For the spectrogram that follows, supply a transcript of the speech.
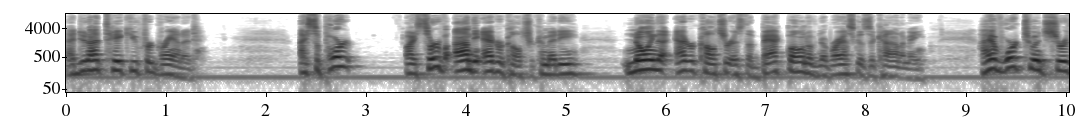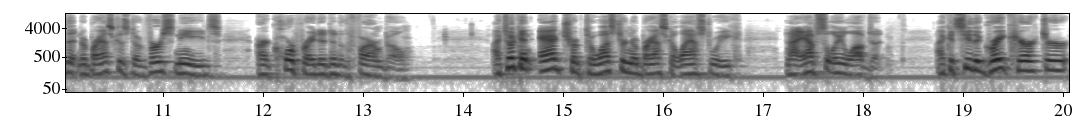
and I do not take you for granted. I support, I serve on the Agriculture Committee, knowing that agriculture is the backbone of Nebraska's economy. I have worked to ensure that Nebraska's diverse needs are incorporated into the Farm Bill. I took an ag trip to western Nebraska last week, and I absolutely loved it. I could see the great character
